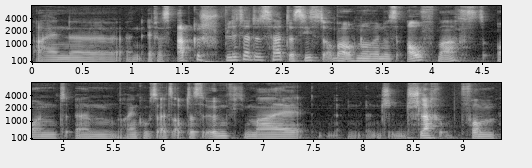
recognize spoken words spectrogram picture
eine, ein etwas abgesplittertes hat. Das siehst du aber auch nur, wenn du es aufmachst und ähm, reinguckst, als ob das irgendwie mal einen Schlag vom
